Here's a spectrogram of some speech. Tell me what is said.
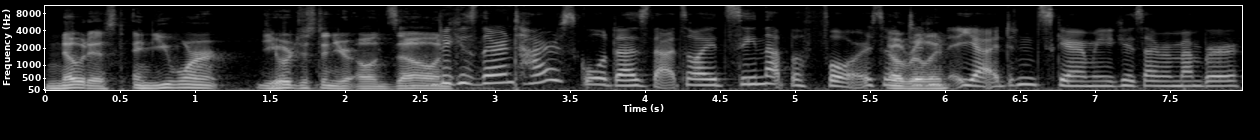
noticed and you weren't you were just in your own zone Because their entire school does that. So I had seen that before. So Oh, it didn't yeah, it didn't scare me because I remember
